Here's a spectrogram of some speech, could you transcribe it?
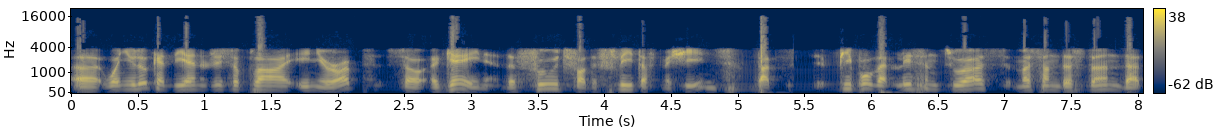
Uh, when you look at the energy supply in Europe, so again, the food for the fleet of machines, but people that listen to us must understand that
